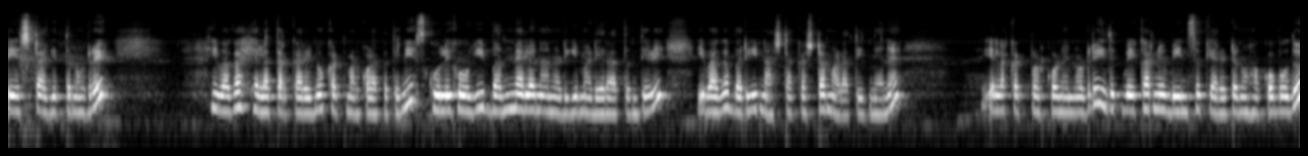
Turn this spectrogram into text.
ಟೇಸ್ಟ್ ಆಗಿತ್ತು ನೋಡಿರಿ. ಇವಾಗ ಎಲ್ಲ ತರಕಾರಿನೂ ಕಟ್ ಮಾಡ್ಕೊಳಕತ್ತೀನಿ. ಸ್ಕೂಲಿಗೆ ಹೋಗಿ ಬಂದ ಮೇಲೆ ನಾನು ಅಡುಗೆ ಮಾಡಿರಾತಂತೇಳಿ ಇವಾಗ ಬರೀ ನಾಷ್ಟ ಕಷ್ಟ ಮಾಡತ್ತಿದ್ದೆ ನಾನು. ಎಲ್ಲ ಕಟ್ ಮಾಡ್ಕೊಂಡೆ ನೋಡಿರಿ. ಇದಕ್ಕೆ ಬೇಕಾದ್ರೆ ನೀವು ಬೀನ್ಸ್, ಕ್ಯಾರೆಟನ್ನು ಹಾಕೋಬೋದು.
